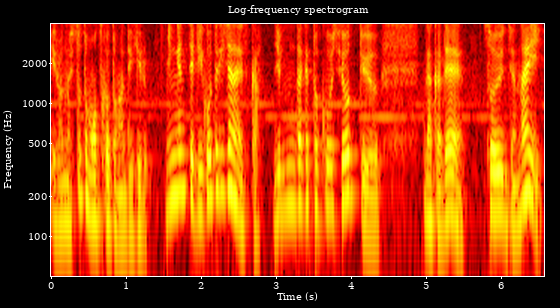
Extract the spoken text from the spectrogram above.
いろんな人と持つことができる。人間って利己的じゃないですか。自分だけ得をしようっていう中でそういうんじゃない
